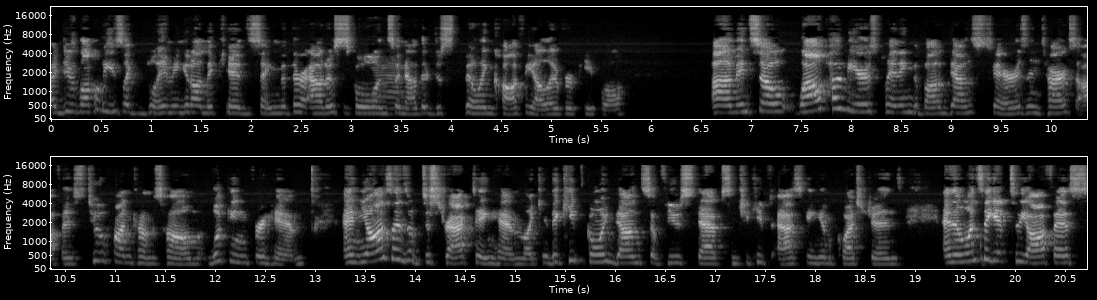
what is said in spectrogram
I do love how he's like blaming it on the kids, saying that they're out of school yeah. and so now they're just spilling coffee all over people. Um, and so while Pamir is planning the bog downstairs in Tarik's office, Tufan comes home looking for him. And Yaz ends up distracting him. Like they keep going down a few steps and she keeps asking him questions. And then once they get to the office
